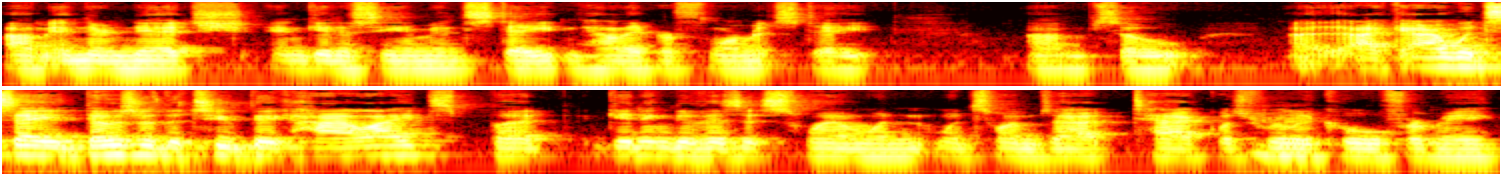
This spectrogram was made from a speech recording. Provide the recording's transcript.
um, in their niche and get to see them in state and how they perform at state. Um, so uh, I, I would say those are the two big highlights. But getting to visit swim when when swim's at Tech was really cool for me.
